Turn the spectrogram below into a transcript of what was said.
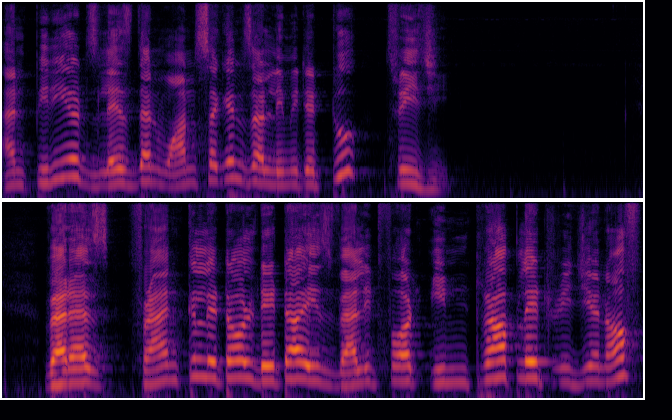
and periods less than 1 seconds are limited to 3 g. Whereas, Frankel et al data is valid for intraplate region of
